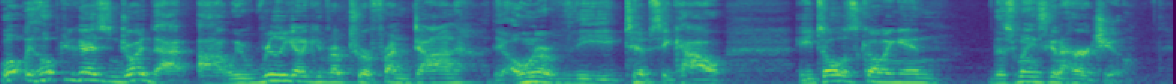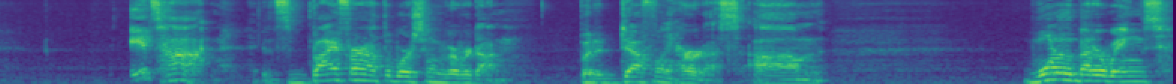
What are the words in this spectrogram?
Well, we hope you guys enjoyed that. Uh, we really got to give it up to our friend Don, the owner of the Tipsy Cow. He told us going in, this wing's going to hurt you. It's hot. It's by far not the worst thing we've ever done, but it definitely hurt us. Um, one of the better wings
